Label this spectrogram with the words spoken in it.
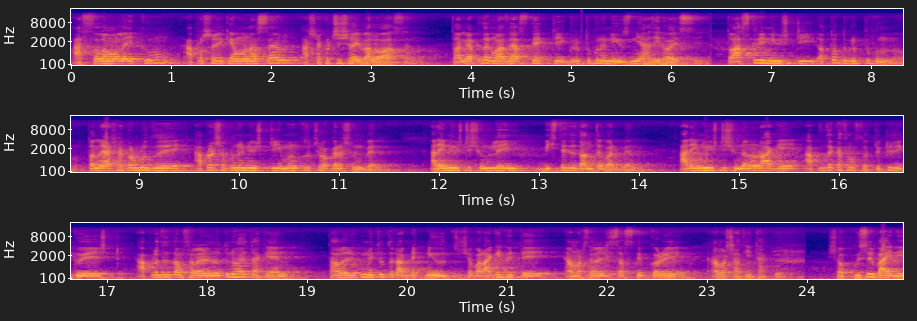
আসসালামু আলাইকুম। আপনার সবাই কেমন আছেন? আশা করছি সবাই ভালো আছেন। তো আমি আপনাদের মাঝে আজকে একটি গুরুত্বপূর্ণ নিউজ নিয়ে হাজির হয়েছি। তো আজকের এই নিউজটি অত্যন্ত গুরুত্বপূর্ণ। তো আমি আশা করব যে আপনার সম্পূর্ণ নিউজটি মনোযোগ সহকারে শুনবেন। আর এই নিউজটি শুনলেই বিস্তারিত জানতে পারবেন। আর এই নিউজটি শোনানোর আগে আপনাদের কাছে আমার ছোট্ট একটি রিকোয়েস্ট আপনারা যদি আমার চ্যানেলে নতুন হয়ে থাকেন, তাহলে এরকম নতুন আপডেট নিউজ সবার আগে পেতে আমার চ্যানেলটি সাবস্ক্রাইব করে আমার সাথেই থাকুন। সব কিছুর বাইরে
